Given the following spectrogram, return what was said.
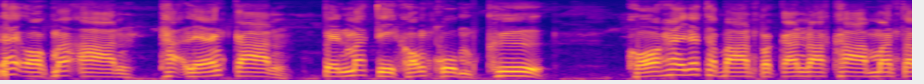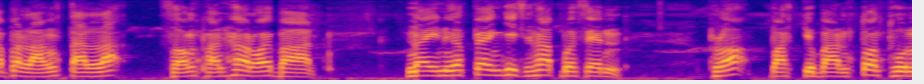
ได้ออกมาอ่านแถลงการเป็นมติของกลุ่ม คือ ขอให้รัฐบาลประกันราคามันสำปะหลังตันละ 2,500 บาท ในเนื้อแป้ง 25%เพราะปัจจุบันต้นทุน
